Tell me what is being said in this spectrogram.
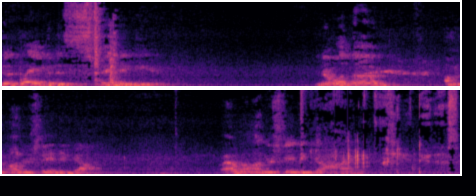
that Laban is spinning here. You know what though? I'm an understanding guy. I'm an understanding guy. I can't do this.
